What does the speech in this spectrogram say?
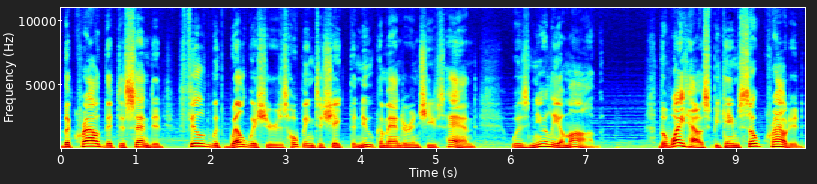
The crowd that descended, filled with well wishers hoping to shake the new commander in chief's hand, was nearly a mob. The White House became so crowded,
